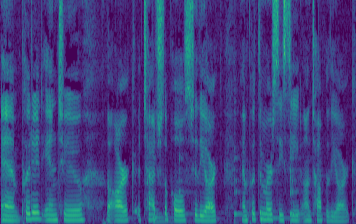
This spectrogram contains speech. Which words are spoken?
and put it into the ark, attached the poles to the ark, and put the mercy seat on top of the ark.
